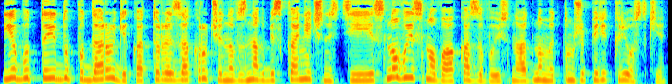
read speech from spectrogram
Я будто иду по дороге, которая закручена в знак бесконечности, и снова и снова оказываюсь на одном и том же перекрестке.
